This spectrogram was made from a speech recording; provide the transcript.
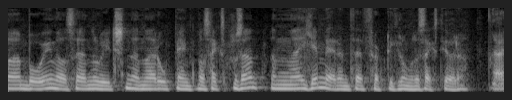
eh, Boeing, da, så er Norwegian den er opp 1,6 men ikke mer enn til 40 kroner og 60 øre. Nei,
